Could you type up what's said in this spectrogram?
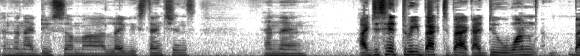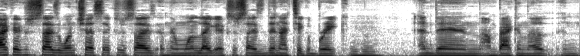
and then I do some uh, leg extensions, and then I just hit three back to back. I do one back exercise, one chest exercise, and then one leg exercise. Then I take a break, Mm-hmm. and then I'm back in the and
